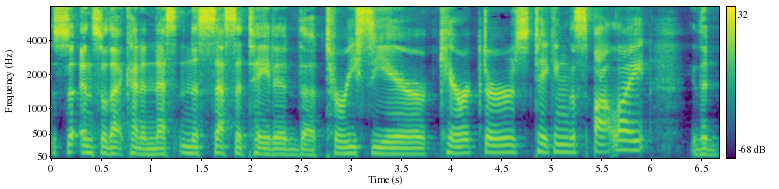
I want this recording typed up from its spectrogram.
so, and so that kind of nes- necessitated the Terisiare characters taking the spotlight, the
